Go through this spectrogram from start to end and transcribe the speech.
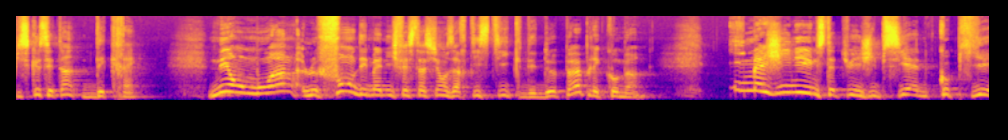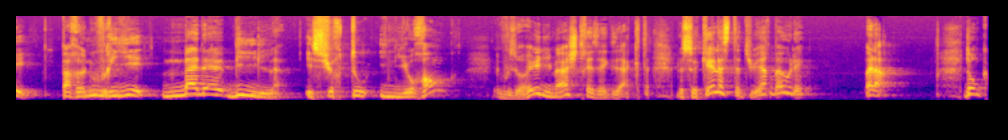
puisque c'est un décret. Néanmoins, le fond des manifestations artistiques des deux peuples est commun. Imaginez une statue égyptienne copiée par un ouvrier malhabile et surtout ignorant, et vous aurez une image très exacte de ce qu'est la statuaire baoulée. Voilà. Donc,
